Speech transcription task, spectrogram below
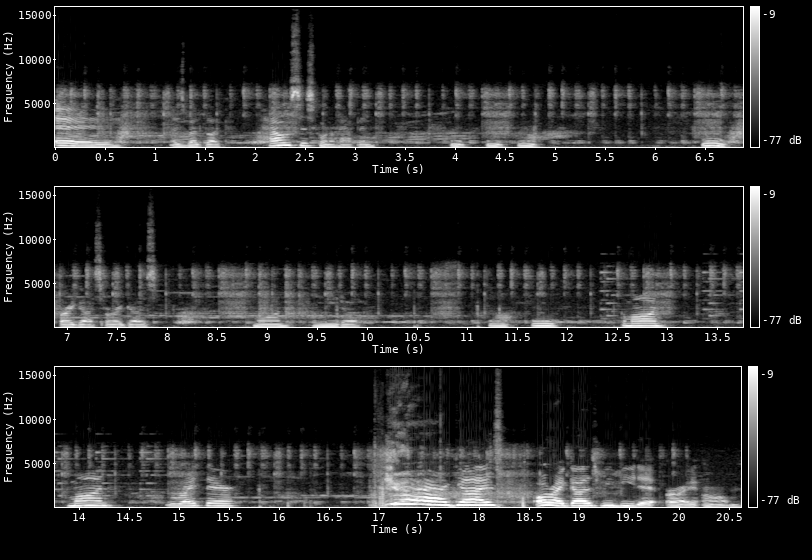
Eh, hey, about to like, how is this gonna happen? Ooh, ooh, ooh. Ooh, alright guys, alright guys. Come on, we need a... Ooh, ooh. Come on. Come on. We're right there. Yeah, guys! Alright guys, we beat it. Alright, um...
